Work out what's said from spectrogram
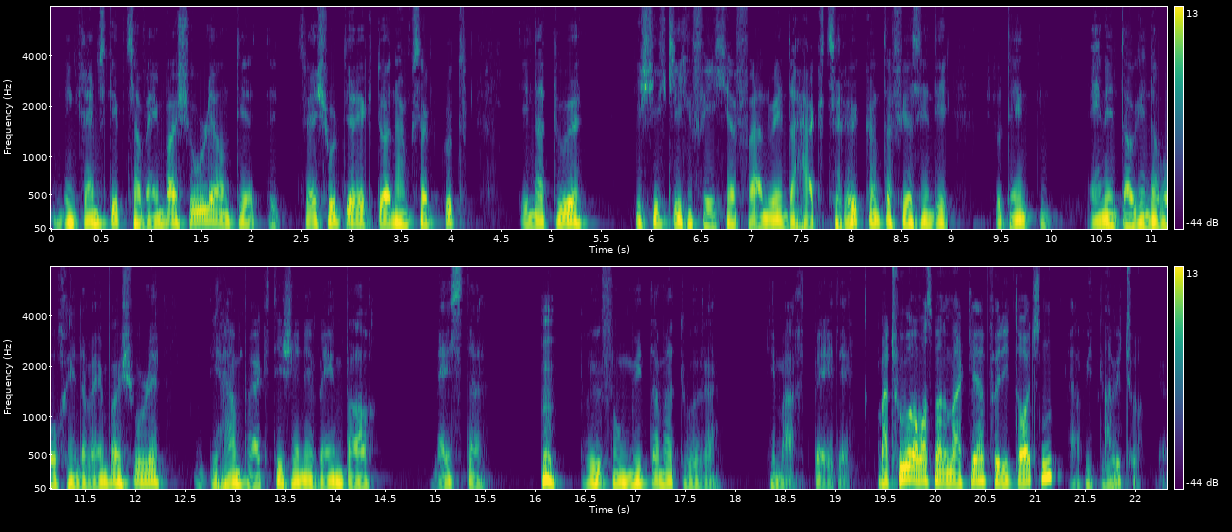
Und in Krems gibt es eine Weinbauschule und die, die zwei Schuldirektoren haben gesagt, gut, die naturgeschichtlichen Fächer fahren wir in der Haag zurück und dafür sind die Studenten einen Tag in der Woche in der Weinbauschule und die haben praktisch eine Weinbaumeisterprüfung mit der Matura gemacht, beide. Matura muss man mal erklären für die Deutschen. Abitur. Abitur. Ja.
